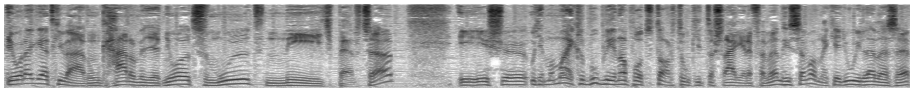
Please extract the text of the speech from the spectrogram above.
Jó reggelt kívánunk! 348 múlt 4 perccel. És uh, ugye ma Michael Bublé napot tartunk itt a Sláger fm hiszen van neki egy új lemeze,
